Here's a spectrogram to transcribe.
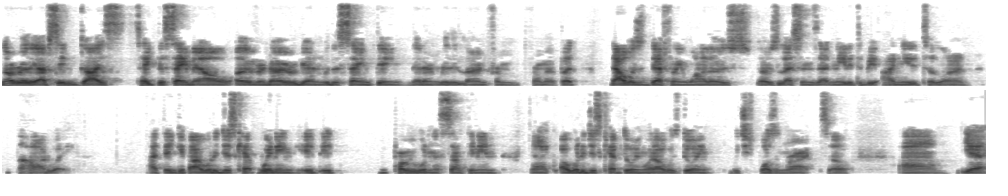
not really. I've seen guys take the same L over and over again with the same thing. They don't really learn from from it. But that was definitely one of those those lessons that needed to be I needed to learn the hard way. I think if I would have just kept winning, it, it probably wouldn't have sunk in. Like I would have just kept doing what I was doing, which wasn't right. So, um, yeah,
